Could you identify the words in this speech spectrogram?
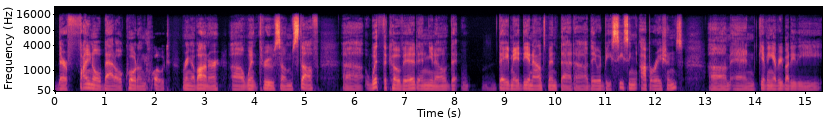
their final battle, quote unquote. Ring of Honor uh, went through some stuff uh, with the COVID, and you know that they made the announcement that uh, they would be ceasing operations um, and giving everybody the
